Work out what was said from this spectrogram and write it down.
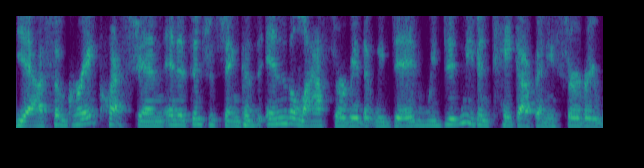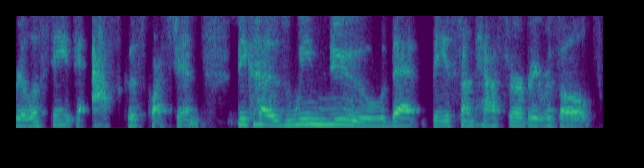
Yeah, so great question. And it's interesting because in the last survey that we did, we didn't even take up any survey real estate to ask this question because we knew that based on past survey results,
